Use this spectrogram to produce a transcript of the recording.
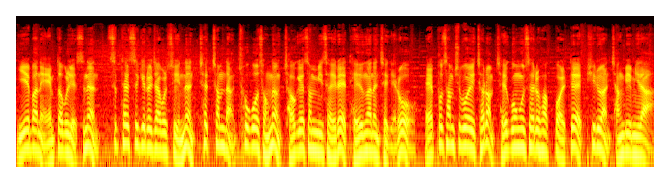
이에 반해 MWS는 스텔스기를 잡을 수 있는 최첨단 초고 성능 적외선 미사일 에 대응하는 체계로 F-35A처럼 제공 우세를 확보할 때 필요한 장비입니다.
